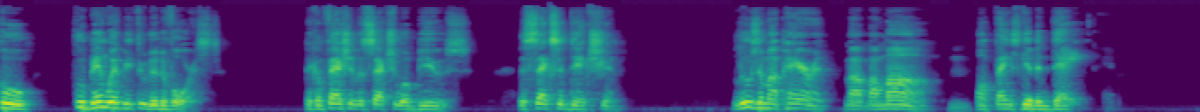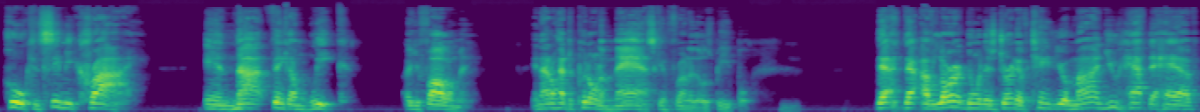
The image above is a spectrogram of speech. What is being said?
who, who've been with me through the divorce, the confession of the sexual abuse, the sex addiction, losing my parent, my, my mom Hmm. on Thanksgiving Day, who can see me cry and not think I'm weak. Are you following me? And I don't have to put on a mask in front of those people. That, that I've learned during this journey of changing your mind, you have to have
